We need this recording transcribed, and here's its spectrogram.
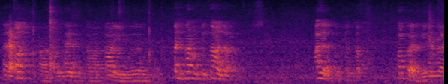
แต่ก็หาคนไทมารต้ายเลยก็ถ้าเราคิดะอะไรตัวกันก็เกิดเรื่อ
